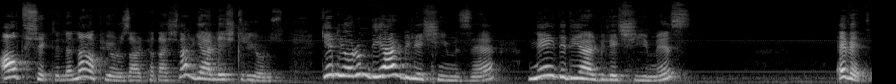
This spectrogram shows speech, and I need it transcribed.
6 şeklinde ne yapıyoruz arkadaşlar? Yerleştiriyoruz. Geliyorum diğer bileşiğimize. Neydi diğer bileşiğimiz? Evet.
